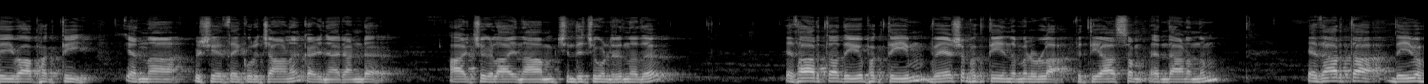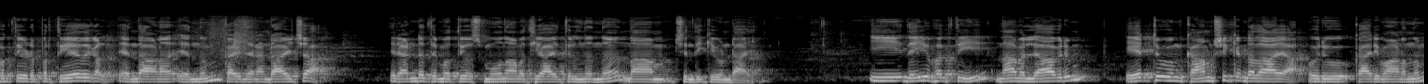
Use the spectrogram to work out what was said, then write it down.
ദൈവഭക്തി എന്ന വിഷയത്തെക്കുറിച്ചാണ് കഴിഞ്ഞ രണ്ട് ആഴ്ചകളായി നാം ചിന്തിച്ചു കൊണ്ടിരുന്നത് യഥാർത്ഥ ദൈവഭക്തിയും വേഷഭക്തിയും തമ്മിലുള്ള വ്യത്യാസം എന്താണെന്നും യഥാർത്ഥ ദൈവഭക്തിയുടെ പ്രത്യേകതകൾ എന്താണ് എന്നും കഴിഞ്ഞ രണ്ടാഴ്ച രണ്ട് തിമോത്യോസ് മൂന്നാം അധ്യായത്തിൽ നിന്ന് നാം ചിന്തിക്കുകയുണ്ടായി. ഈ ദൈവഭക്തി നാം എല്ലാവരും ഏറ്റവും കാക്ഷിക്കേണ്ടതായ ഒരു കാര്യമാണെന്നും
